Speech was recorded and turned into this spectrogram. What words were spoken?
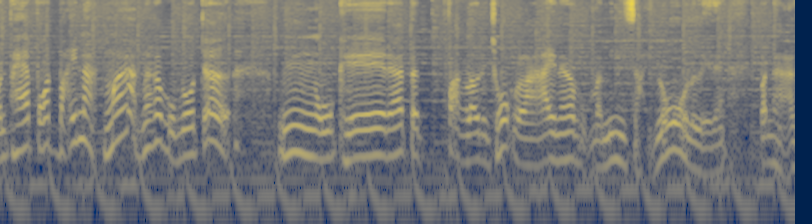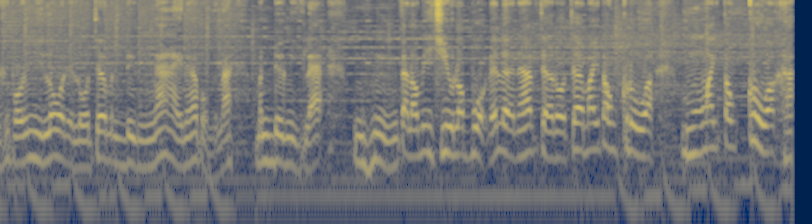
มันแพ้ฟอร์ดไบต์หนักมากนะครับผมโรเจอร์ อืมโอเคนะแต่ฝั่งเราเนี่ยโชคร้ายนะครับผมมันไม่มีสายโล่เลยนะปัญหาคือพอไม่มีโล่เนี่ยโรเจอร์มันดึงง่ายนะครับผมเห็นไหมมันดึงอีกแล้วแต่เรามีชิลเราบวกได้เลยนะครับเจอโรเจอร์ไม่ต้องกลัว ไม่ต้องกลัวใคร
